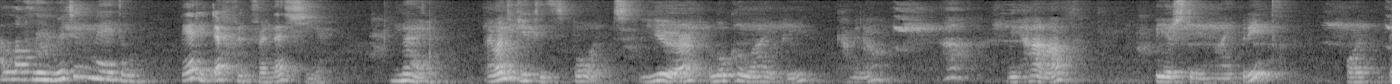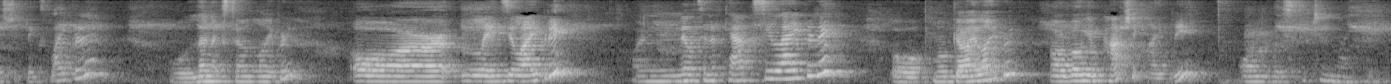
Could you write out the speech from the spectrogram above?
A lovely wooden medal. Very different for this year. Now, I wonder if you can spot your local library coming up. We have Bearsden Library, Or Bishopbriggs Library. Or Lennoxtown Library. or Lenzie Library, Or Milton of Campsie Library. Or Milngavie Library. or William Patrick Library. Or Westerton Library.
